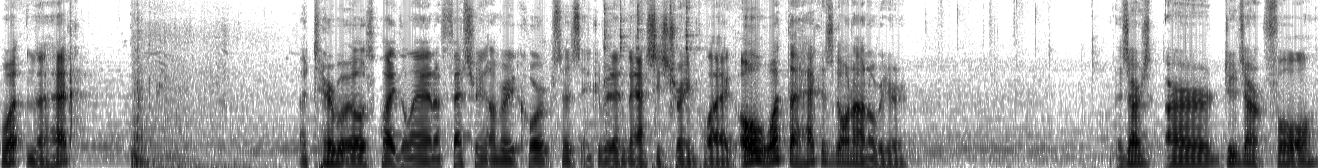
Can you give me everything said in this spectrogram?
What in the heck? A terrible illness plagued the land. A festering unburied corpse has incubated a nasty strain plague. Oh, what the heck is going on over here? Is our our dudes aren't full?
